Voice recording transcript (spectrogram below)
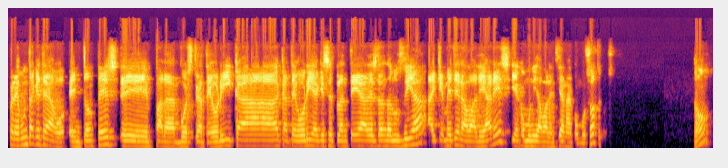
pregunta que te hago. Entonces, eh, para vuestra teórica categoría que se plantea desde Andalucía, hay que meter a Baleares y a Comunidad Valenciana con vosotros. ¿No?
